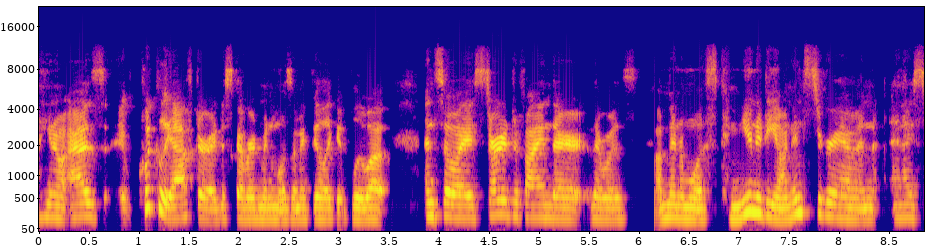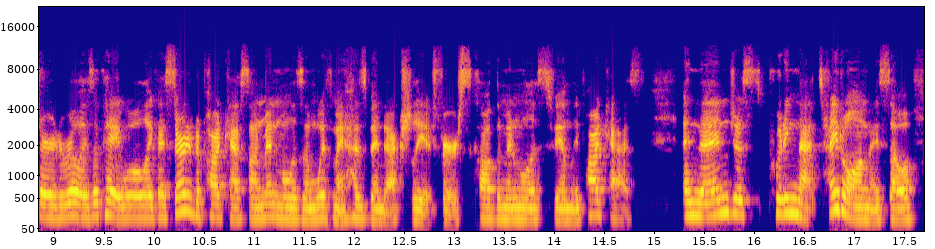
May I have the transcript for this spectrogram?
you know, as quickly after I discovered minimalism, I feel like it blew up. And so I started to find there there was a minimalist community on Instagram and and I started to realize, okay, well, like I started a podcast on minimalism with my husband actually at first called the Minimalist Family Podcast. And then just putting that title on myself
